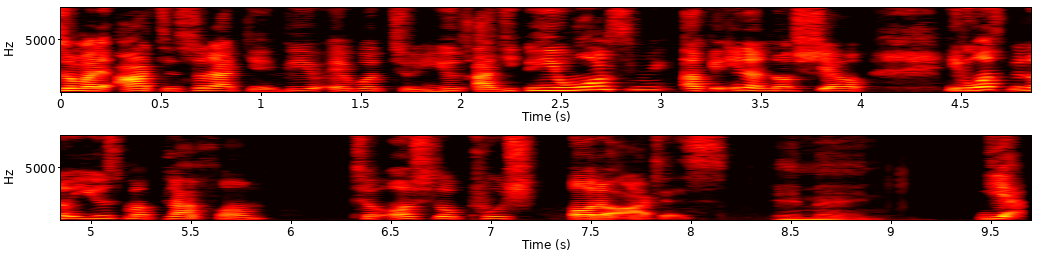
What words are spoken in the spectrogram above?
some of the artists so that I can be able to use. Uh, he, he wants me, okay, in a nutshell, he wants me to use my platform to also push other artists. Amen. Yeah.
